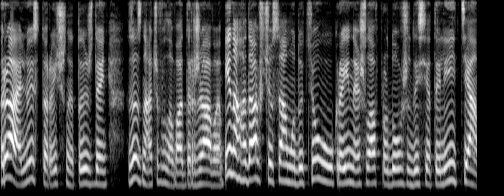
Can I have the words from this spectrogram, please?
Реально історичний тиждень, зазначив глава держави. І нагадав, що саме до цього Україна йшла впродовж десятиліття.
